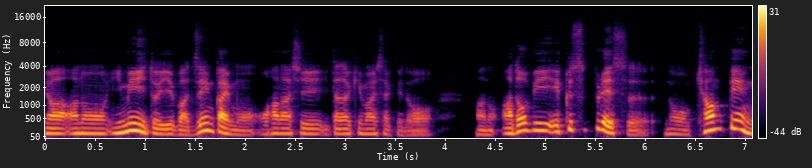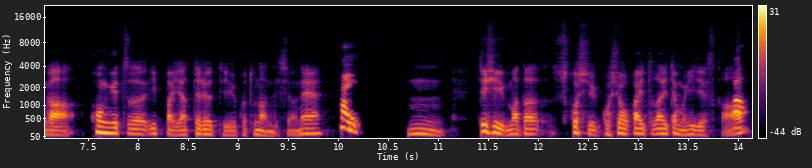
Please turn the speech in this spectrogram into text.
いやーあの、イメージといえば、前回もお話いただきましたけど、あの、Adobe Express のキャンペーンが今月いっぱいやってるっていうことなんですよね。はい。うん。ぜひまた少しご紹介いただいてもいいですあか、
